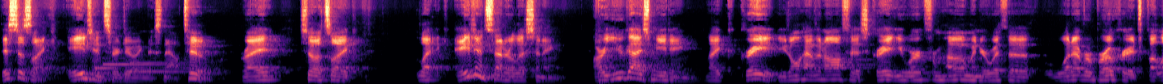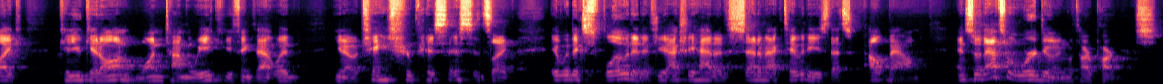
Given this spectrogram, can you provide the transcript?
this is like agents are doing this now too, right? So it's like, like agents that are listening, are you guys meeting? Like, great, you don't have an office. Great, you work from home and you're with a whatever brokerage, but like, can you get on one time a week? You think that would, you know, change your business? It's like it would explode it if you actually had a set of activities that's outbound. And so that's what we're doing with our partners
